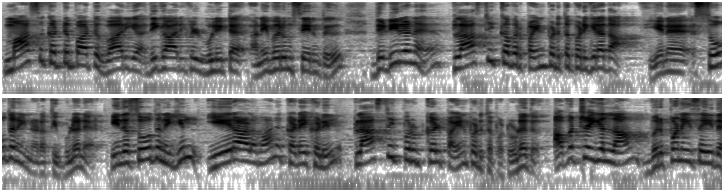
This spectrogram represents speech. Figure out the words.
மாசு கட்டுப்பாட்டு வாரிய அதிகாரிகள் உள்ளிட்ட அனைவரும் சேர்ந்து திடீரென பிளாஸ்டிக் கவர் பயன்படுத்தப்படுகிறதா என சோதனை நடத்தியுள்ளனர். இந்த சோதனையில் ஏராளமான கடைகளில் பிளாஸ்டிக் பொருட்கள் பயன்படுத்தப்பட்டுள்ளது. அவற்றையெல்லாம் விற்பனை செய்த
